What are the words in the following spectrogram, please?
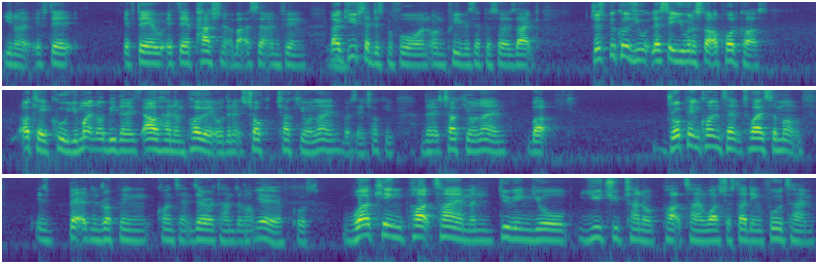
you know, if they if they if they're passionate about a certain thing, like you've said this before on, on previous episodes, like just because you let's say you want to start a podcast, okay, cool, you might not be the next Alhan and Poet or the next Chuck, Chucky online, but say Chucky, the next Chucky online, but dropping content twice a month is better than dropping content zero times a month Yeah, of course. working part time and doing your YouTube channel part time whilst you're studying full time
